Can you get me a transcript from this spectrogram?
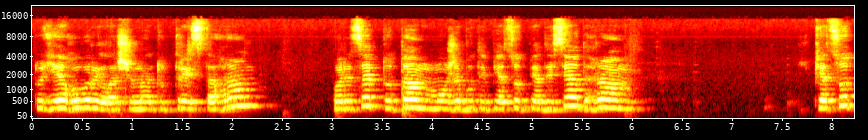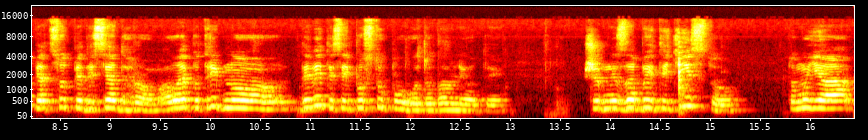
Тут я говорила, що в мене тут 300 грам. По рецепту там може бути 550 грам, 500-550 грам. Але потрібно дивитися і поступово додати, щоб не забити тісто. Тому я,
